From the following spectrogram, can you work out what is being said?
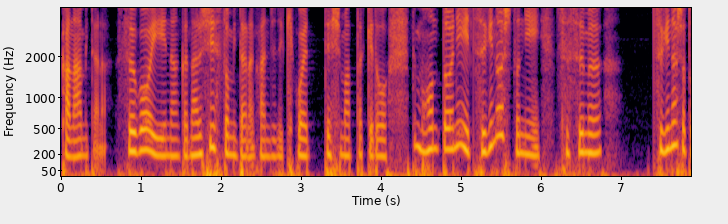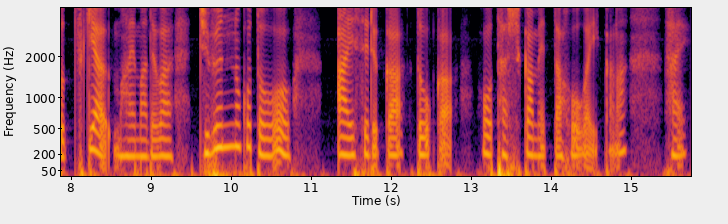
かな？みたいな。すごいなんかナルシストみたいな感じで聞こえてしまったけど、でも本当に次の人に進む、次の人と付き合う前までは自分のことを愛せるかどうかを確かめた方がいいかな。はい。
